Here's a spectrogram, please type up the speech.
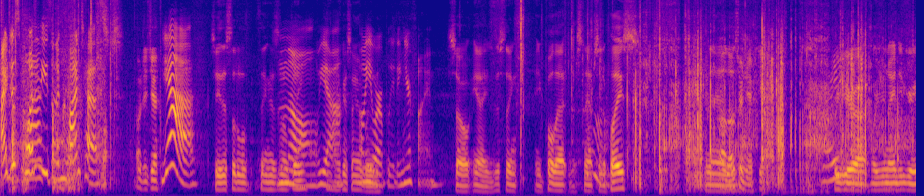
I just won these in a contest. Oh, did you? Yeah. See this little thing, this little No, thing? yeah. I guess I am oh, you are bleeding. You're fine. So yeah, this thing, you pull that and it snaps into place. And then Oh, those are nifty. Where's your, uh, where's your 90 degree?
